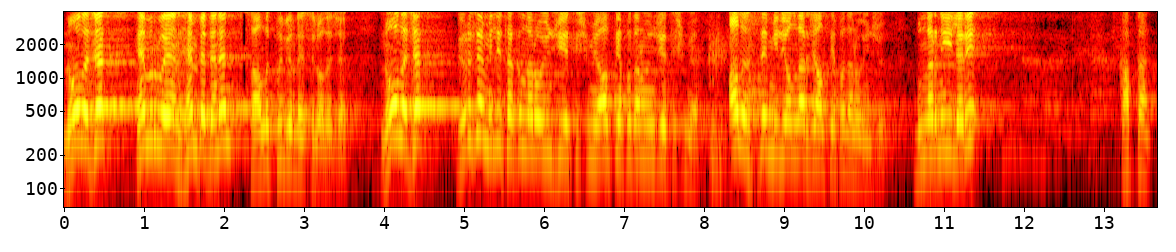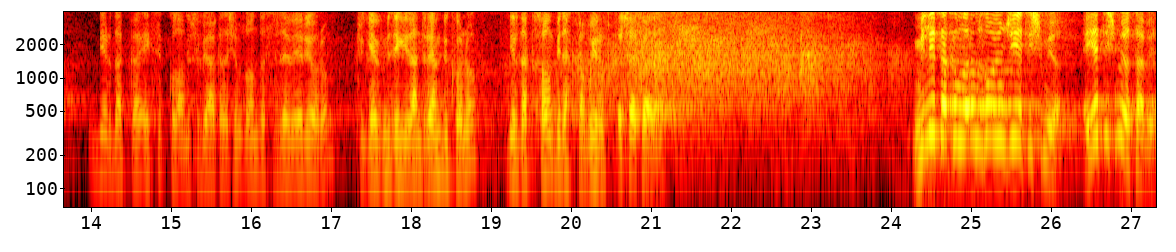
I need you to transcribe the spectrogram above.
Ne olacak? Hem ruhen hem bedenen sağlıklı bir nesil olacak. Ne olacak? Diyoruz ya milli takımlara oyuncu yetişmiyor, altyapıdan oyuncu yetişmiyor. Alın size milyonlarca altyapıdan oyuncu. Bunların iyileri Kaptan bir dakika eksik kullanmıştı bir arkadaşımız. Onu da size veriyorum. Çünkü hepimizi ilgilendiren bir konu. Bir dakika son bir dakika buyurun. Teşekkür ederim. Milli takımlarımıza oyuncu yetişmiyor. E yetişmiyor tabii.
